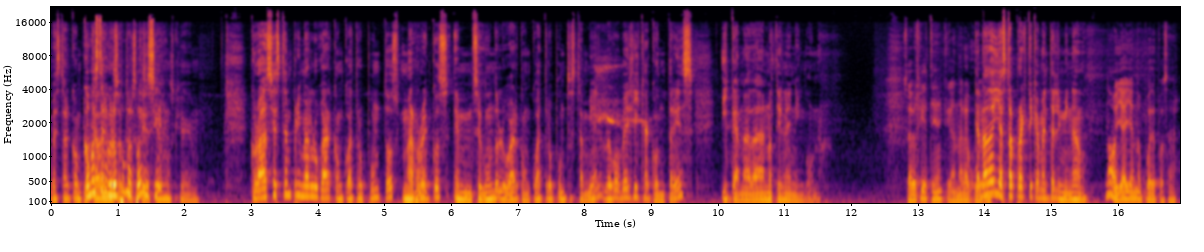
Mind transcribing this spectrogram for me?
Va a estar complicado. ¿Cómo está el grupo, me puedes decir? Croacia está en primer lugar con cuatro puntos, Marruecos en segundo lugar con cuatro puntos también, luego Bélgica con tres y Canadá no tiene ninguno. O sea, Bélgica tiene que ganar a Canadá ya está prácticamente eliminado. No, ya, ya no puede pasar.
